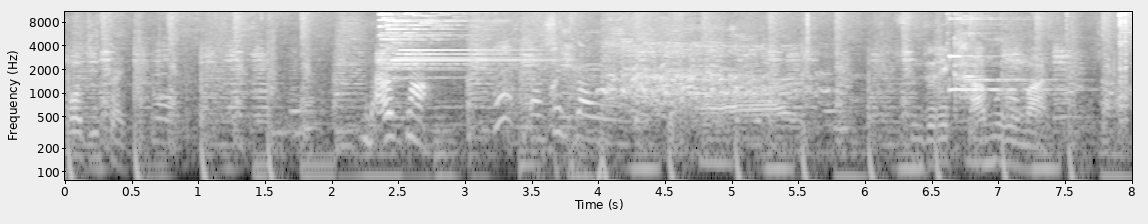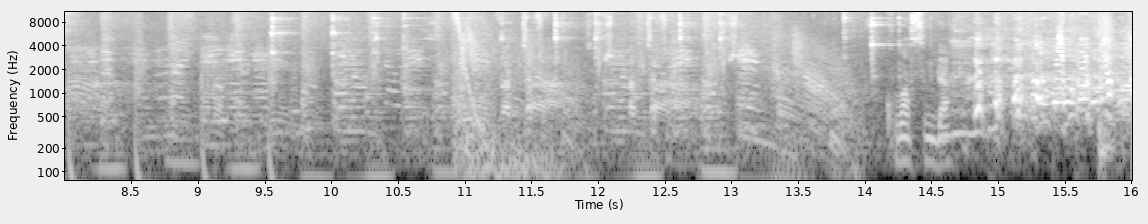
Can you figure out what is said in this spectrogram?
어, 있다, 있다. 맛있다. 맛있다. 순전히 감으로만. 고맙습니다.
